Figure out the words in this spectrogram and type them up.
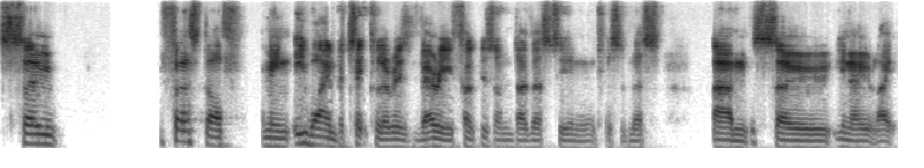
So first off, I mean, EY in particular is very focused on diversity and inclusiveness. Um, so, you know, like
